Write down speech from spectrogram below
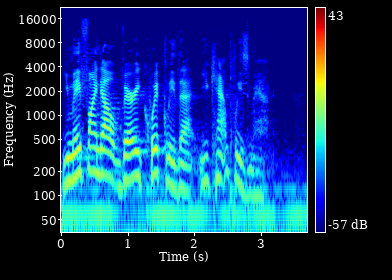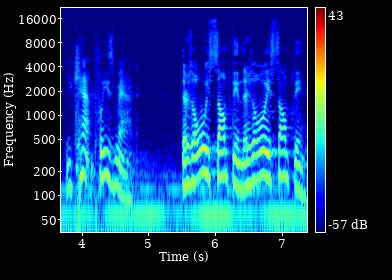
you may find out very quickly that you can't please man. You can't please man. There's always something. There's always something.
